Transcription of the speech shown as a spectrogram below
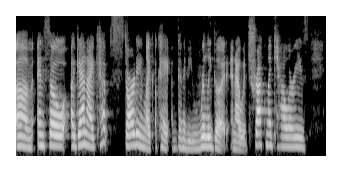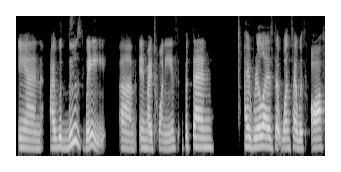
Um, and so again, I kept starting like, okay, I'm going to be really good. And I would track my calories and I would lose weight um, in my 20s. But then I realized that once I was off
